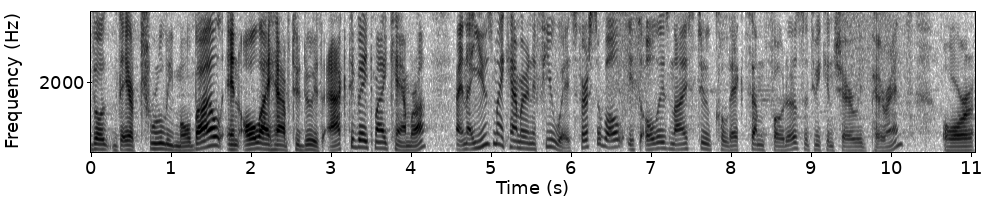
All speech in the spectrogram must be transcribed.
they are truly mobile and all I have to do is activate my camera. And I use my camera in a few ways. First of all, it's always nice to collect some photos that we can share with parents or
